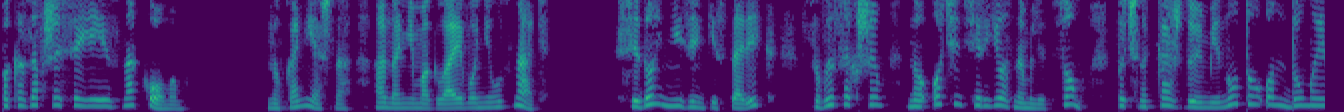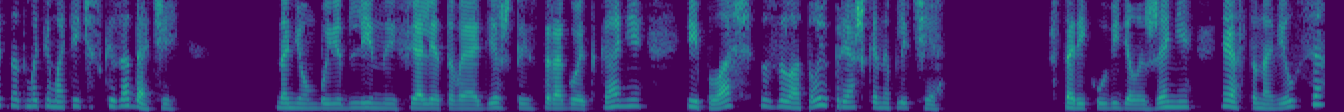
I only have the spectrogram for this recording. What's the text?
показавшийся ей знакомым. Но, конечно, она не могла его не узнать. Седой низенький старик с высохшим, но очень серьезным лицом, точно каждую минуту он думает над математической задачей. На нем были длинные фиолетовые одежды из дорогой ткани и плащ с золотой пряжкой на плече. Старик увидел Жени и остановился,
